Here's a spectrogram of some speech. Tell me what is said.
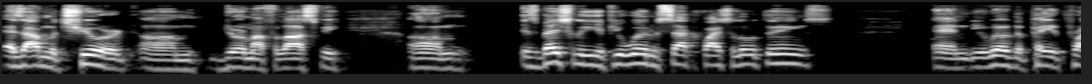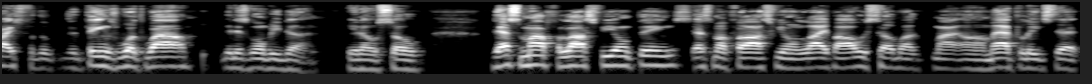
as I've matured um, during my philosophy, um, it's basically if you're willing to sacrifice a little things and you're willing to pay the price for the, the things worthwhile, then it's going to be done. You know, so that's my philosophy on things. That's my philosophy on life. I always tell my my um, athletes that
